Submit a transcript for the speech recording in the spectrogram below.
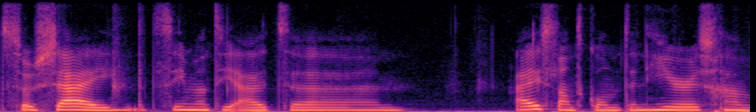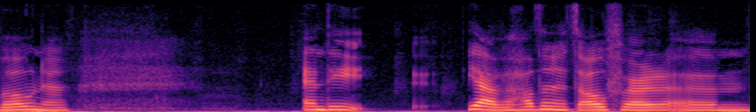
zo zei. Dat is iemand die uit ehm, IJsland komt en hier is gaan wonen. En die. Ja, we hadden het over. ehm,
